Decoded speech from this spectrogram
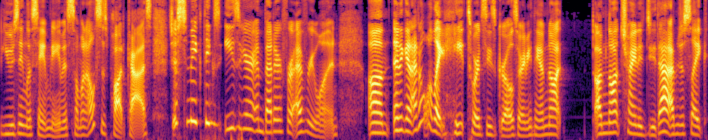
using the same name as someone else's podcast just to make things easier and better for everyone. Um, and again, I don't want like hate towards these girls or anything. I'm not I'm not trying to do that. I'm just like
